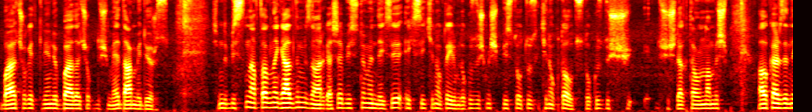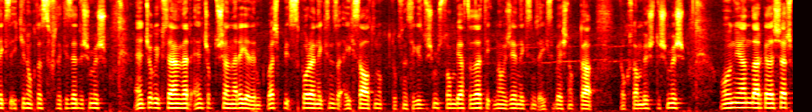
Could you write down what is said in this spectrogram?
bayağı çok etkileniyor, bayağı da çok düşmeye devam ediyoruz. Şimdi BIST'in haftalığına geldiğimiz zaman arkadaşlar BIST tüm endeksi eksi 2.29 düşmüş. BIST 30 2.39 düş, düşüşler tamamlanmış. Halka arz endeksi 2.08'e düşmüş. En çok yükselenler en çok düşenlere gelelim ilk baş. Bir spor endeksimiz eksi 6.98 düşmüş. Son bir haftada teknoloji endeksimiz eksi 5.95 düşmüş. Onun yanında arkadaşlar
